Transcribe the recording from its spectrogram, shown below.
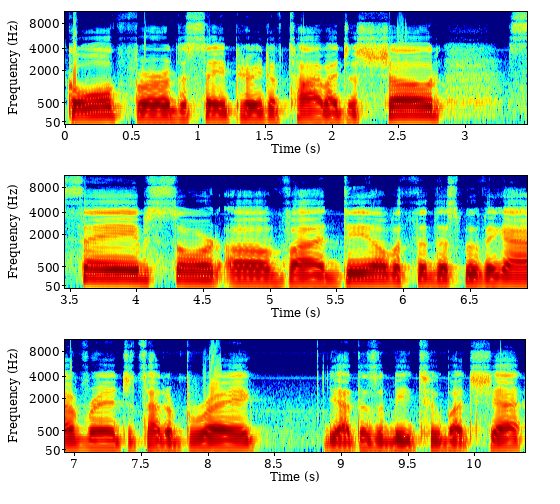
gold for the same period of time I just showed. Same sort of uh, deal within this moving average. It's had a break. Yeah, it doesn't mean too much yet.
